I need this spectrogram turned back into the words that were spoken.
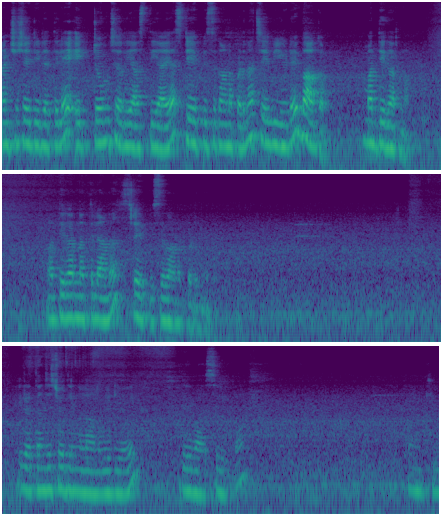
മനുഷ്യ ശരീരത്തിലെ ഏറ്റവും ചെറിയ അസ്ഥിയായ സ്റ്റേപ്പിസ് കാണപ്പെടുന്ന ചെവിയുടെ ഭാഗം. മധ്യകർണം. മധ്യകർണത്തിലാണ് സ്റ്റേപ്പിസ് കാണപ്പെടുന്നത്. ഇരുപത്തഞ്ച് ചോദ്യങ്ങളാണ് വീഡിയോയിൽ ദയവായി താങ്ക് യു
